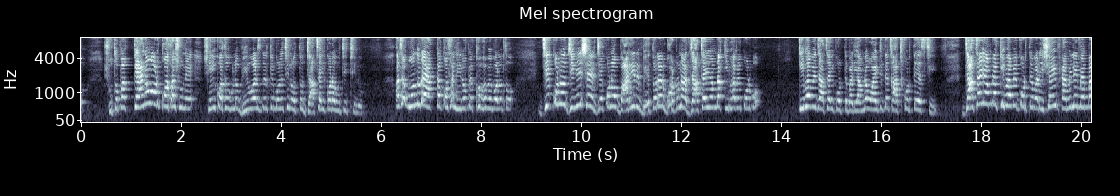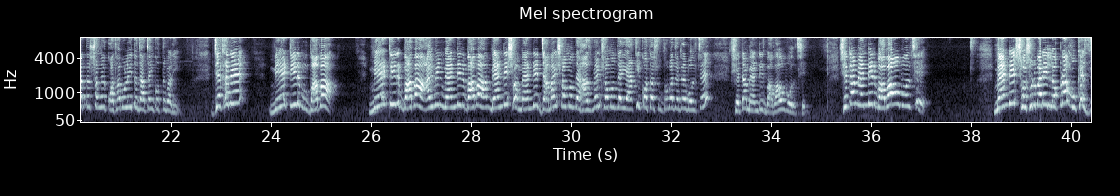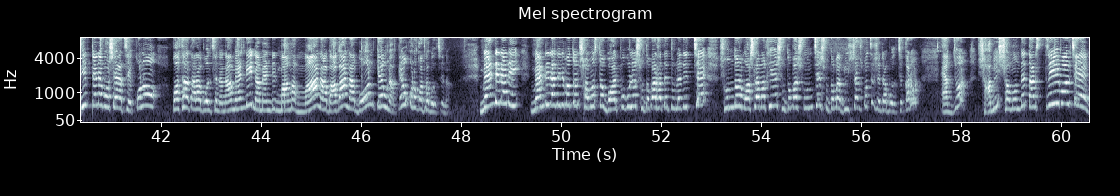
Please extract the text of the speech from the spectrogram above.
সুতপা কেন ওর কথা শুনে সেই কথাগুলো ভিউয়ার্সদেরকে বলেছিল ওর তো যাচাই করা উচিত ছিল। আচ্ছা বন্ধুরা, একটা কথা নিরপেক্ষভাবে বলো তো। যে কোনো জিনিসের, যে কোনো বাড়ির ভেতরের ঘটনা যাচাই আমরা কীভাবে করব? কীভাবে যাচাই করতে পারি? আমরা ওয়াইটিতে কাজ করতে এসছি। যাচাই আমরা কীভাবে করতে পারি? সেই ফ্যামিলি মেম্বারদের সঙ্গে কথা বলেই তো যাচাই করতে পারি। যেখানে মেয়েটির বাবা মেয়েটির বাবা আই মিন ম্যান্ডির বাবা ম্যান্ডির ম্যান্ডির জামাই সম্বন্ধে হাজব্যান্ড সম্বন্ধে এই একই কথা সুতপা যেটা বলছে, সেটা ম্যান্ডির বাবাও বলছে। সেটা ম্যান্ডির বাবাও বলছে। ম্যান্ডির শ্বশুরবাড়ির লোকরা মুখে জিপ টেনে বসে আছে, কোনো কথা তারা বলছে না। না ম্যান্ডি না ম্যান্ডির মামা, মা, না বাবা, না বোন, কেউ না, কেউ কোনো কথা বলছে না। ম্যান্ডি রানী ম্যান্ডি রানীর মতন সমস্ত গল্পগুলো সুতপার হাতে তুলে দিচ্ছে। সুন্দর মশলা মাখিয়ে সুতপা শুনছে, সুতপা বিশ্বাস করছে, সেটা বলছে। কারণ একজন স্বামীর সম্বন্ধে তার স্ত্রী বলছেন,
